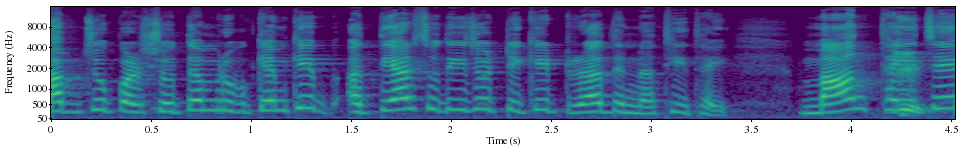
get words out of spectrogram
આપ જો પરસોત્તમ રૂપ કેમ કે અત્યાર સુધી જો ટિકિટ રદ નથી થઈ માંગ થઈ. છે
